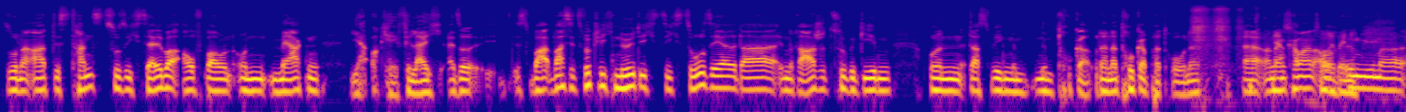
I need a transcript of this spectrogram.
so eine Art Distanz zu sich selber aufbauen und merken, ja, okay, vielleicht, also es war, war es jetzt wirklich nötig, sich so sehr da in Rage zu begeben und das wegen einem, einem Drucker oder einer Druckerpatrone. Äh, und dann kann man auch Sorry, irgendwie mal.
